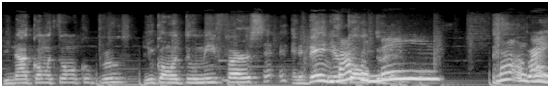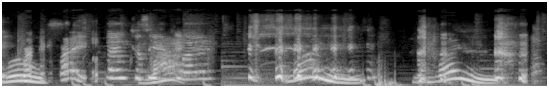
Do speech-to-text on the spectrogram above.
you're not going through uncle bruce you're going through me first and then you Not go the through names. Not Uncle Right, Bruce. right, right. Okay, because he Right. playing. Right. right.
